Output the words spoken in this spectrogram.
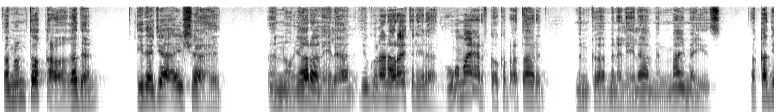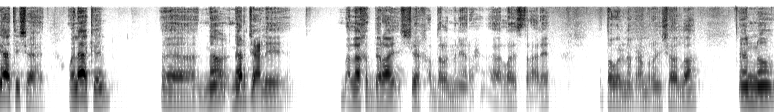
فمن المتوقع غدا إذا جاء أي شاهد أنه يرى الهلال يقول أنا رأيت الهلال. هو ما يعرف كوكب عطارد من من الهلال من ما يميز. فقد يأتي شاهد. ولكن آه، نرجع للأخذ برأي الشيخ عبد الله المنير الله يستر عليه يطولنا بعمره إن شاء الله أنه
